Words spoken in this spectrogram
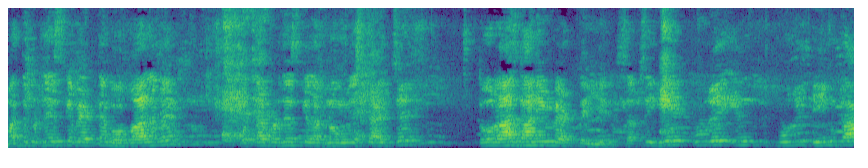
मध्य प्रदेश के बैठते हैं भोपाल में उत्तर प्रदेश के लखनऊ में इस टाइप से तो राजधानी में बैठते है सबसे ये पूरे इन पूरी टीम का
